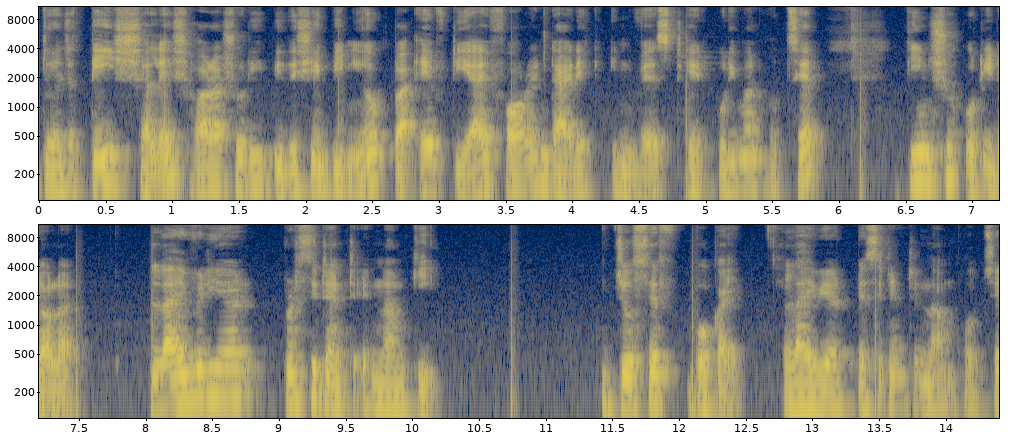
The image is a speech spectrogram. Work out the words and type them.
দু হাজার তেইশ সালে সরাসরি বিদেশি বিনিয়োগ বা এফডিআই ফরেন ডাইরেক্ট ইনভেস্ট এর পরিমাণ হচ্ছে তিনশো কোটি ডলার। লাইবেরিয়ার প্রেসিডেন্ট এর নাম কি? জোসেফ বোকাই। লাইবিয়ার প্রেসিডেন্টের নাম হচ্ছে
